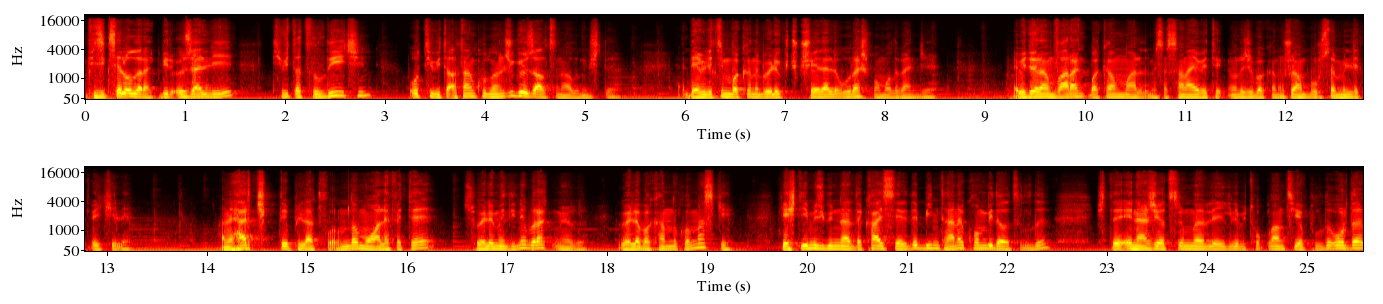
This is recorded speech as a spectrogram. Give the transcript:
Fiziksel olarak bir özelliği tweet atıldığı için o tweet'i atan kullanıcı gözaltına alınmıştı. Yani devletin bakanı böyle küçük şeylerle uğraşmamalı bence. Bir dönem Varank Bakan vardı mesela Sanayi ve Teknoloji Bakanı şu an Bursa Milletvekili. Hani her çıktığı platformda muhalefete söylemediğini bırakmıyordu. Böyle bakanlık olmaz ki. Geçtiğimiz günlerde Kayseri'de bin tane kombi dağıtıldı. İşte enerji yatırımları ile ilgili bir toplantı yapıldı. Orada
